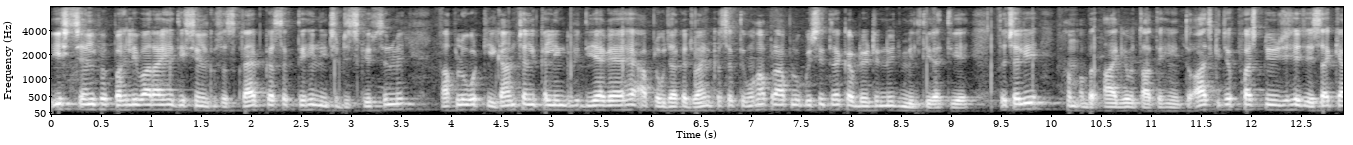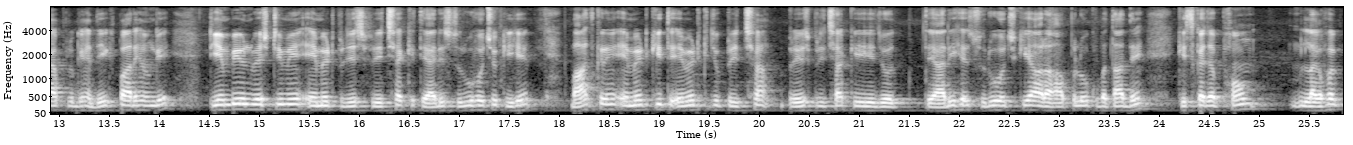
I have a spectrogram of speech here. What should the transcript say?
इस चैनल पर पहली बार आए हैं तो इस चैनल को सब्सक्राइब कर सकते हैं नीचे डिस्क्रिप्शन में। आप लोगों को टेलीग्राम चैनल का लिंक भी दिया गया है आप लोग जाकर ज्वाइन कर सकते हैं। वहाँ पर आप लोग को इसी तरह का अपडेटेड न्यूज़ मिलती रहती है। तो चलिए हम अब आगे बताते हैं। तो आज की जो फ़र्स्ट न्यूज़ है जैसा कि आप लोग यहाँ देख पा रहे होंगे टीएमबी यूनिवर्सिटी में एम प्रवेश परीक्षा की तैयारी शुरू हो चुकी है। बात करें एम की तो एम की जो परीक्षा प्रवेश परीक्षा की जो तैयारी है शुरू हो चुकी है। और आप लोग को बता दें कि इसका जब फॉर्म लगभग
